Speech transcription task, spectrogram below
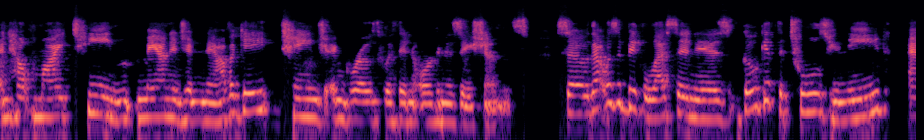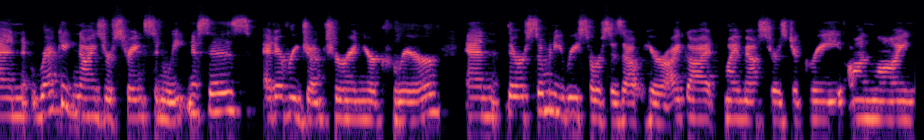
and help my team manage and navigate change and growth within organizations. So that was a big lesson is go get the tools you need and recognize your strengths and weaknesses at every juncture in your career. And there are so many resources out here. I got my master's degree online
